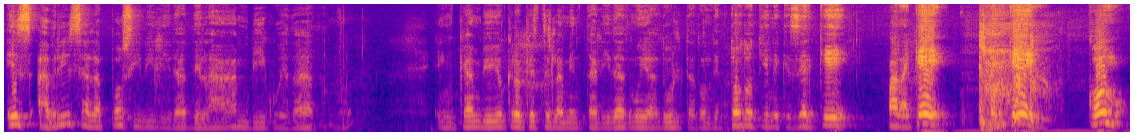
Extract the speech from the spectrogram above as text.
es abrirse a la posibilidad de la ambigüedad. ¿no? En cambio, yo creo que esta es la mentalidad muy adulta, donde todo tiene que ser qué, para qué, por qué, cómo.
